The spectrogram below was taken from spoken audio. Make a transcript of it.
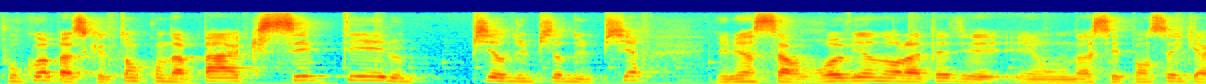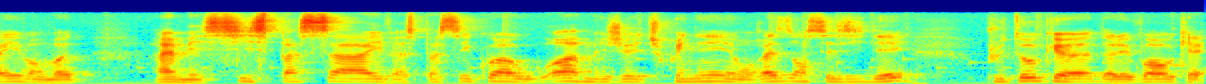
Pourquoi? Parce que tant qu'on n'a pas accepté le pire du pire du pire, eh bien ça revient dans la tête et, on a ces pensées qui arrivent en mode « Ah mais s'il se passe ça, il va se passer quoi ?» ou « Ah mais je vais être ruiné » et on reste dans ces idées plutôt que d'aller voir « Ok,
